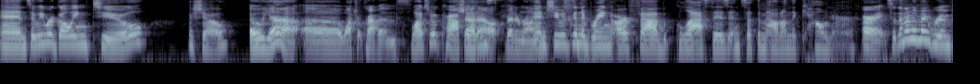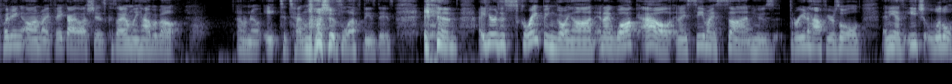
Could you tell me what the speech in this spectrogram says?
And so we were going to a show. Oh, yeah. Uh, watch what crappens. Watch what crap Shout out Ben and Ronnie. And she was going to bring our fab glasses and set them out on the counter. All right. So then I'm in my room putting on my fake eyelashes because I only have about, I don't know, eight to 10 lashes left these days. And I hear this scraping going on. And I walk out and I see my son, who's three and a half years old, and he has each little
